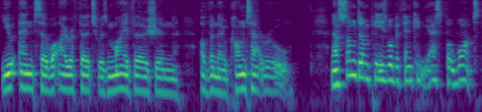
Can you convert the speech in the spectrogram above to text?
you enter what I refer to as my version of the no contact rule. Now, some dumpees will be thinking, yes, but what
